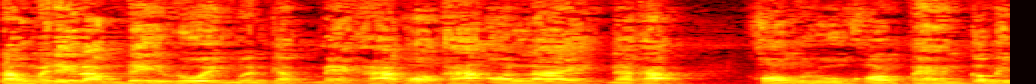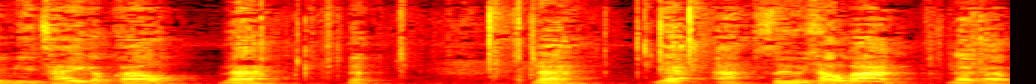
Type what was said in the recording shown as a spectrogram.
เราไม่ได้ร่ำได้รวยเหมือนกับแม่ค้าพ่อค้าออนไลน์นะครับ ของหรูของแพงก็ไม่มีใช้กับเขานะนะ เนี่ยอะสื่อชาวบ้านนะครับ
